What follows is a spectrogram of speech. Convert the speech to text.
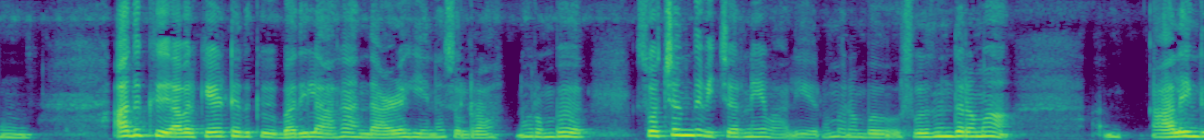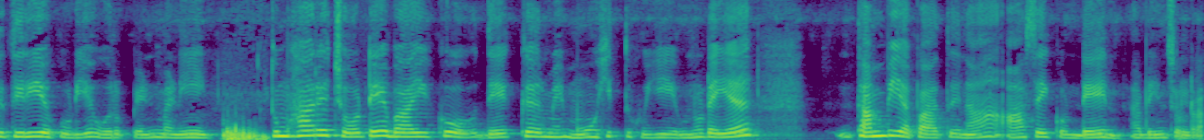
ஹூ அதுக்கு அவர் கேட்டதுக்கு பதிலாக அந்த அழகி என்ன சொல்கிறா நான் ரொம்ப ஸ்வச்சந்து விச்சர்னே வாலியரும் ரொம்ப சுதந்திரமாக அலைந்து திரியக்கூடிய ஒரு பெண்மணி. தும்ஹாரே சோட்டே பாய்க்கோ தேக்கர் மே மோஹித் ஹுயி உன்னுடைய தம்பியை பார்த்து நான் ஆசை கொண்டேன் அப்படின்னு சொல்கிறா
